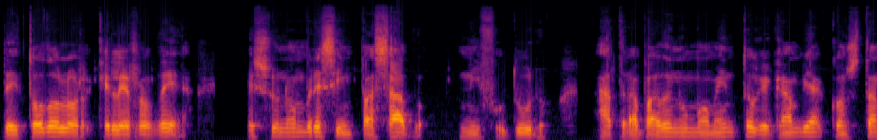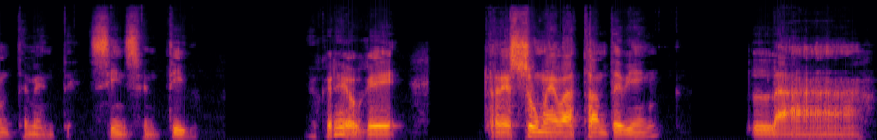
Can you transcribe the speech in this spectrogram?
de todo lo que le rodea. Es un hombre sin pasado ni futuro, atrapado en un momento que cambia constantemente, sin sentido. Yo creo que resume bastante bien la,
